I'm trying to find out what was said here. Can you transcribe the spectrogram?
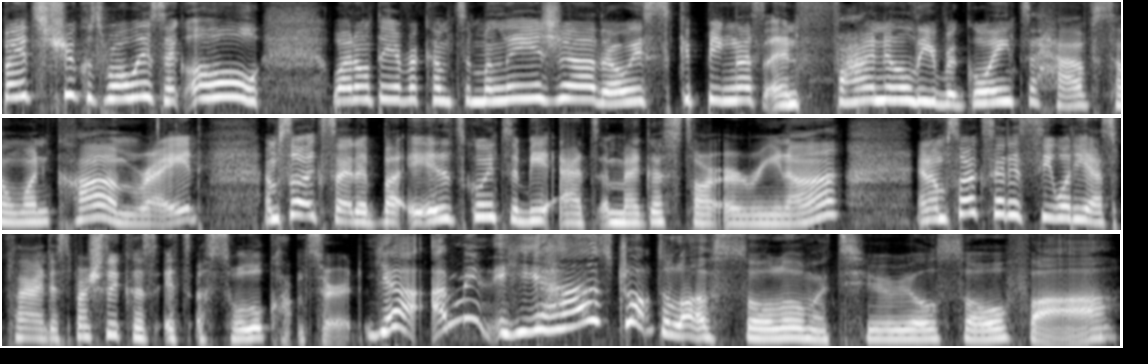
but it's true because we're always like, oh, why don't they ever come to Malaysia? They're always skipping us. And finally, we're going to have someone come, right? I'm so excited, but it is going to be at Megastar Arena. And I'm so excited to see what he has planned, especially because it's a solo concert. Yeah, I mean, he has dropped a lot of solo material so far.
